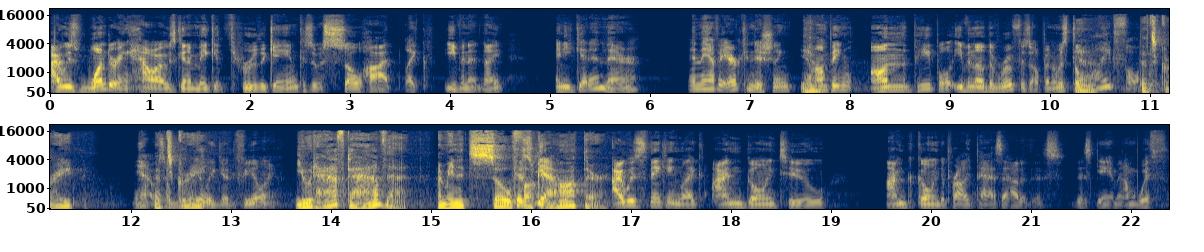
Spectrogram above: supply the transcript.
I was wondering how I was going to make it through the game because it was so hot like even at night. And you get in there and they have air conditioning Yeah. pumping on the people even though the roof is open. It was Yeah. delightful. That's great. yeah, it was that's a great. really good feeling. You would have to have that. I mean, it's so fucking yeah. hot there. I was thinking like I'm going to I'm going to probably pass out of this this game and I'm with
